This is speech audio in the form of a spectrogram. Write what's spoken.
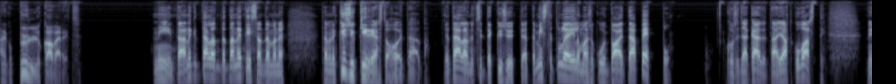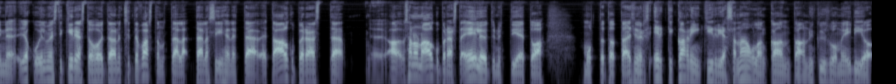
Aina kuin pyllykaverit. Niin, tai ainakin täällä on, tota, netissä on tämmöinen tämmönen kysy kirjastohoitajalta. Ja täällä on nyt sitten kysytty, että mistä tulee ilmaisu kuin paita ja peppu, kun sitä käytetään jatkuvasti. Niin eh, joku ilmeisesti kirjastonhoitaja on nyt sitten vastannut täällä, täällä siihen, että, että alkuperäistä, eh, sanonnan alkuperäistä ei löytynyt tietoa, mutta tota, esimerkiksi Erkki Karin kirjassa Naulan kantaan, nyky-Suomen idio,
